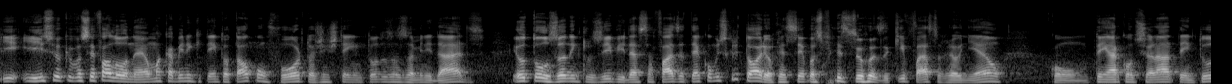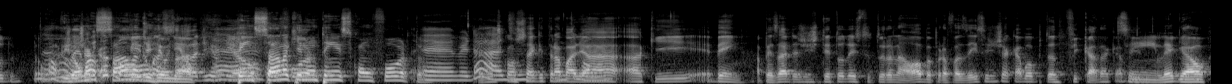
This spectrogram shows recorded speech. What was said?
E, e isso que você falou, né? É uma cabine que tem total conforto, a gente tem todas as amenidades. Eu estou usando, inclusive, nessa fase até como escritório. Eu recebo as pessoas aqui, faço reunião, com, tem ar-condicionado, tem tudo. Então, Não, virou uma sala de uma reunião. sala de reunião, Tem sala que não conforto. tem esse conforto. É verdade. A gente consegue trabalhar aqui é, bem. Apesar de a gente ter toda a estrutura na obra para fazer isso, a gente acaba optando por ficar na cabine. Sim, legal.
